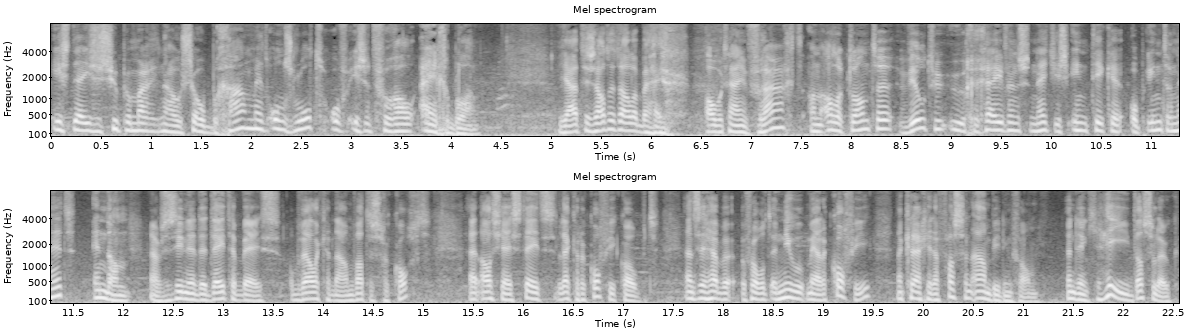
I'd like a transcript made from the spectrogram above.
Is deze supermarkt nou zo begaan met ons lot of is het vooral eigenbelang? Ja, het is altijd allebei. Albert Heijn vraagt aan alle klanten... wilt u uw gegevens netjes intikken op internet en dan? Nou, ze zien in de database op welke naam wat is gekocht. En als jij steeds lekkere koffie koopt... en ze hebben bijvoorbeeld een nieuw merk koffie... dan krijg je daar vast een aanbieding van. En denk je, hé, hey, dat is leuk.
